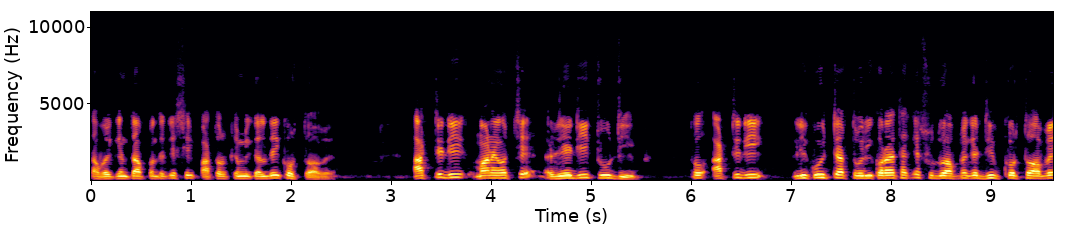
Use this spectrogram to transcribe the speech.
তবে কিন্তু আপনাদেরকে সেই পাথর কেমিক্যাল দিয়েই করতে হবে। আরটিডি মানে হচ্ছে রেডি টু ডিপ তো আরটিডি লিকুইডটা তৈরি করা থাকে, শুধু আপনাকে ডিপ করতে হবে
